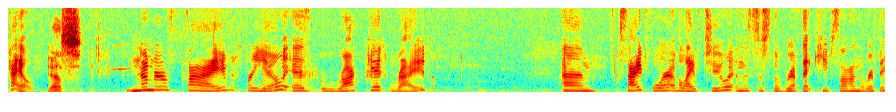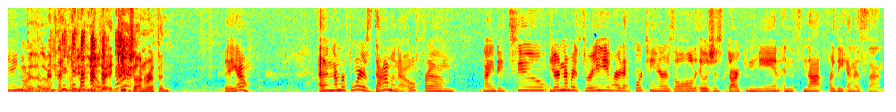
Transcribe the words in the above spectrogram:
Kyle. Yes. Number five for you is Rocket Ride. Um, side four of Alive 2, and it's just the riff that keeps on riffing, or the riff that keeps on going. it keeps on riffing. There you go. And number four is Domino from 92. Your number three, you heard at 14 years old. It was just dark and mean, and it's not for the innocent.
